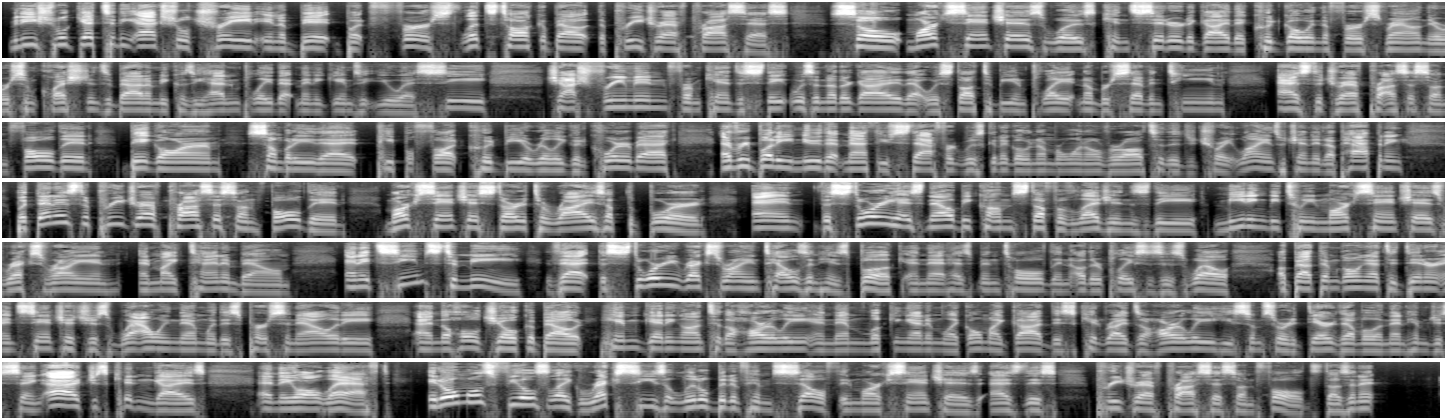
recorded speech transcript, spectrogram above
Manish, we'll get to the actual trade in a bit, but first, let's talk about the pre draft process. So Mark Sanchez was considered a guy that could go in the first round. There were some questions about him because he hadn't played that many games at USC. Josh Freeman from Kansas State was another guy that was thought to be in play at number 17 as the draft process unfolded. Big arm, somebody that people thought could be a really good quarterback. Everybody knew that Matthew Stafford was going to go number 1 overall to the Detroit Lions, which ended up happening. But then as the pre draft process unfolded, Mark Sanchez started to rise up the board. And the story has now become stuff of legends the meeting between Mark Sanchez, Rex Ryan, and Mike Tannenbaum. And it seems to me that the story Rex Ryan tells in his book, and that has been told in other places as well, about them going out to dinner and Sanchez just wowing them with his personality, and the whole joke about him getting onto the Harley and them looking at him like, oh my God, this kid rides a Harley. He's some sort of daredevil. And then him just saying, ah, just kidding, guys. And they all laughed it almost feels like Rex sees a little bit of himself in Mark Sanchez as this pre-draft process unfolds, doesn't it?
